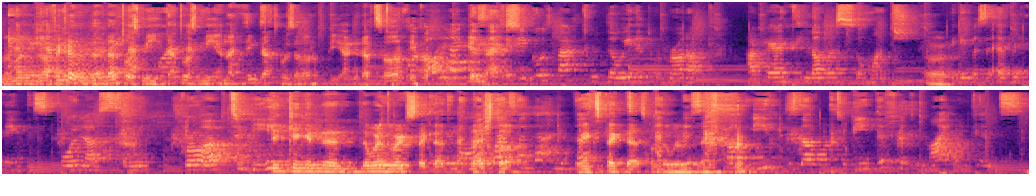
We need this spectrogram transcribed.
I think that, that was me. That was me, and I think that was a lot of people. And that's a lot of people. All that is, I think it goes back to the way that we were brought up. Our parents love us so much. Uh, they give us everything. They spoil us. So we grow up to be thinking in the the world works like that. The works like that and we expect that from and the world. This is from me to be different with my own kids.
